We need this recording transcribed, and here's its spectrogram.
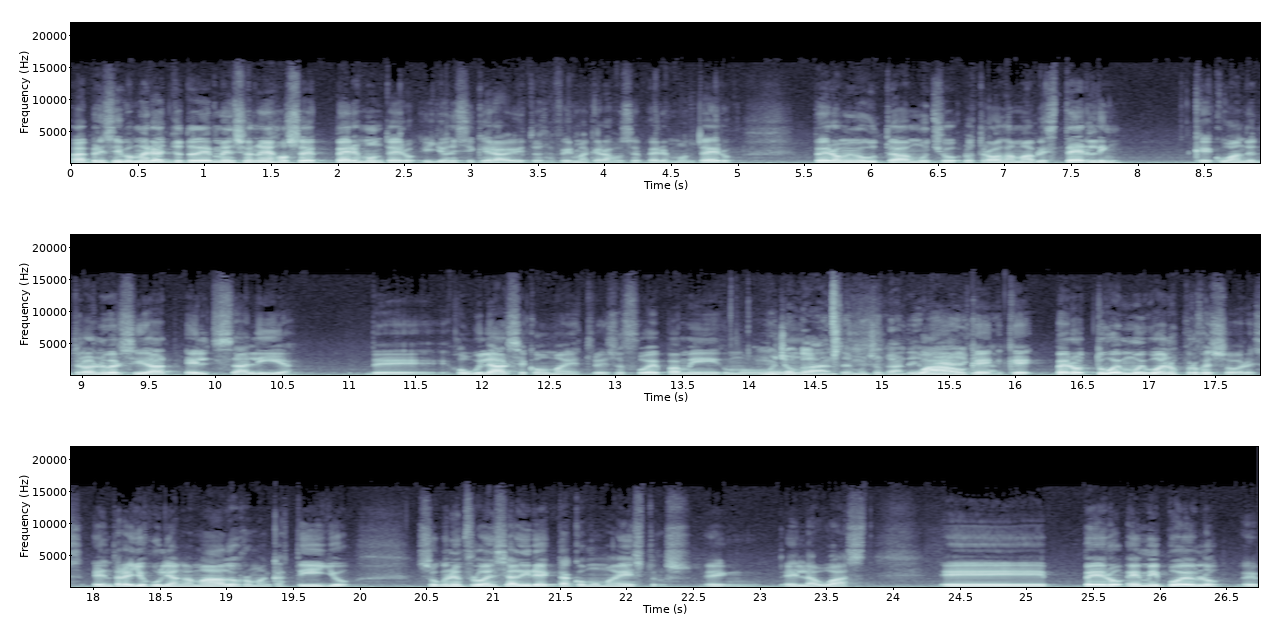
Al principio, mira, yo te mencioné a José Pérez Montero y yo ni siquiera había visto esa firma que era José Pérez Montero. Pero a mí me gustaban mucho los trabajos de Amable Sterling, que cuando entró a la universidad él salía de jubilarse como maestro. Y eso fue para mí como... Mucho un- cante, mucho cante. Wow, Mierda. que, que- pero tuve muy buenos profesores, entre ellos Julián Amado, Román Castillo, son una influencia directa como maestros en, en la UAS. Eh, pero en mi pueblo, eh,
